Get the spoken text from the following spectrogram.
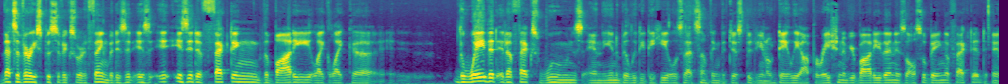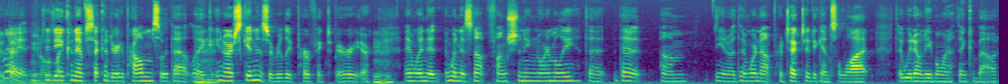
That's a very specific sort of thing, but is it is is it affecting the body like like uh, the way that it affects wounds and the inability to heal? Is that something that just the you know daily operation of your body then is also being affected? Uh, that, Right. you know, you, like- can have secondary problems with that. Like, Mhm. you know, our skin is a really perfect barrier. Mhm. And when it when it's not functioning normally, that that um, you know, then we're not protected against a lot that we don't even want to think about.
